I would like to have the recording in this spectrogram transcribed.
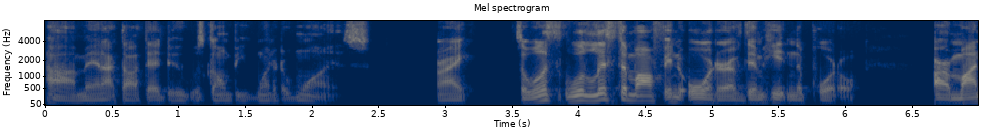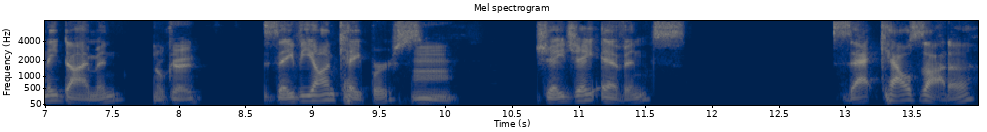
Ah, man, I thought that dude was going to be one of the ones. Right. So let's we'll list them off in order of them hitting the portal. Armani Diamond, Okay. Xavion Capers, Mm. JJ Evans, Zach Calzada,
